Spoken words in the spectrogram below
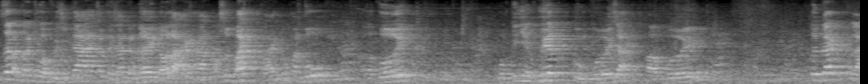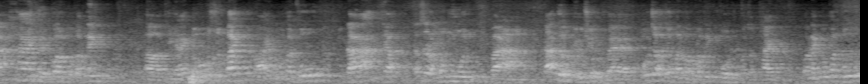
rất là quen thuộc của chúng ta trong thời gian gần đây đó là anh Đỗ Xuân Bách và anh Đỗ Văn Vũ. Uh, với một cái nhiệt huyết cùng với dạ, uh, với tư cách là hai người con của Bắc Ninh. Uh, thì anh Đỗ Xuân Bách và anh Đỗ Văn Vũ đã dạ, đã rất là mong muốn và đã được điều chuyển về hỗ trợ cho văn phòng bắc ninh một và thuận thành còn anh Đỗ Văn Vũ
